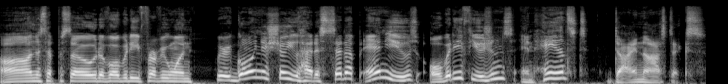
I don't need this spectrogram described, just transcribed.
On this episode of OBD for Everyone, we are going to show you how to set up and use OBD Fusion's Enhanced Diagnostics.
